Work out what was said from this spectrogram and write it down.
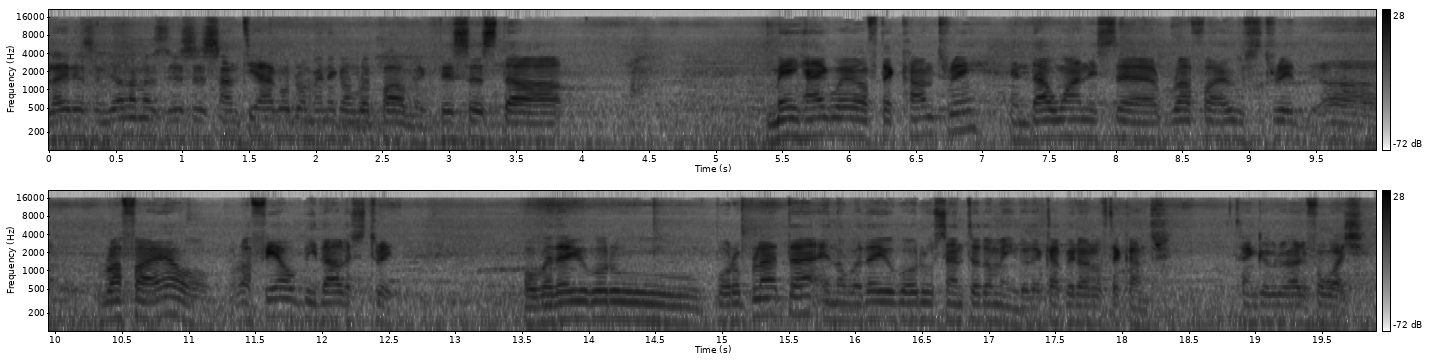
Ladies and gentlemen, this is Santiago, Dominican Republic. This is the main highway of the country, and that one is the Rafael Street, uh, Rafael, Rafael Vidal Street. Over there you go to Puerto Plata, and over there you go to Santo Domingo, the capital of the country. Thank you everybody for watching.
